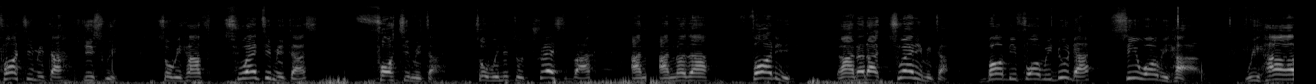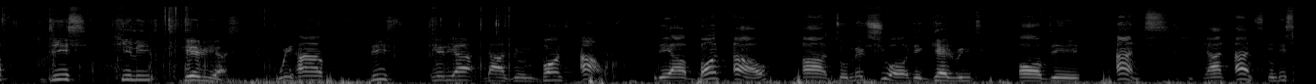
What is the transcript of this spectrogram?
40 meter this way. So we have 20 meters, 40 meter. So we need to trace back an, another 40, another 20 meter. But before we do that, see what we have. We have these hilly areas. We have this area that has been burnt out. They are burnt out uh, to make sure they get rid of the ants and ants in this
